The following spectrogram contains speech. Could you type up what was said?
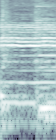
With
